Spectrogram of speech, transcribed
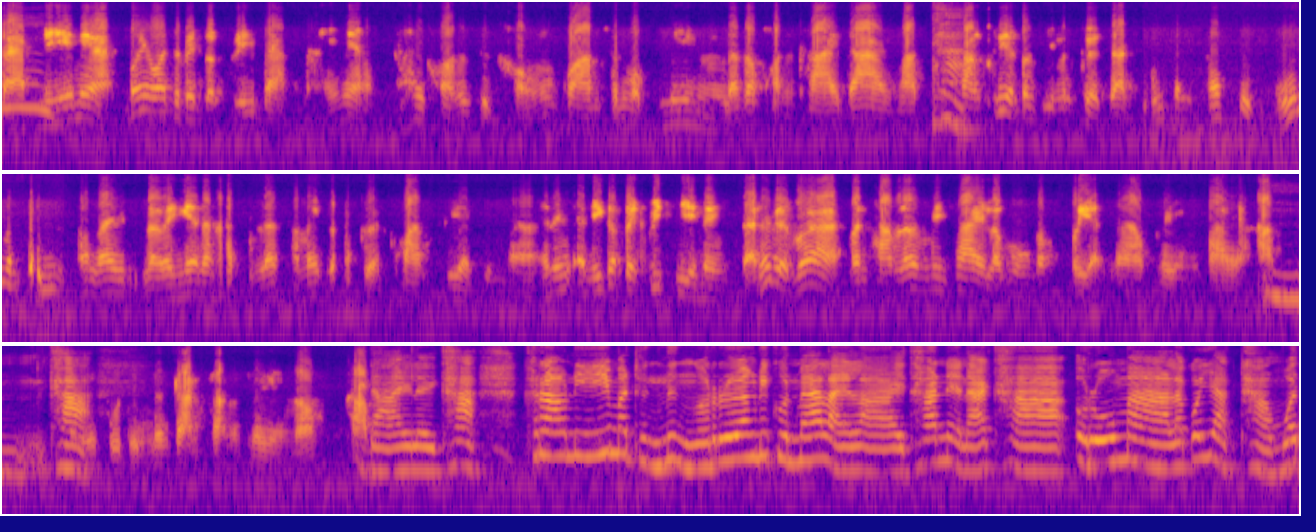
แบบนี้เนี่ยไม่ว่าจะเป็นดนตรีแบบไหนเนี่ยให้ความรู้สึกของความสงบนิ่งแล้วก็ผ่อนคลายได้ครับค่ะความเครียดบางทีมันเกิดจากอุ๊ยมันคลาสสิกอุ๊ย มันเป็นอะไรอะไรเงี้ยนะครับแล้วทำให้เกิดความเครียดขึ้นมาอันนี้อันนี้ก็เป็นวิธีหนึ่ง แต่ถ้าเกิดว่ามันทำแล้วไม่ใช่เราคงต้องเปลี่ยนแนวเพลงไปอะครับอืมค่ะอันนี้พูดถึงเรื่องการฟังเพลงเนาะครับได้เลยค่ะ คราวนี้มาถึงหนึ่งเรื่องที่คุณแม่หลาย ๆ ท่านเนี่ยนะคะ รู้มาแล้วก็อยากถามว่า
